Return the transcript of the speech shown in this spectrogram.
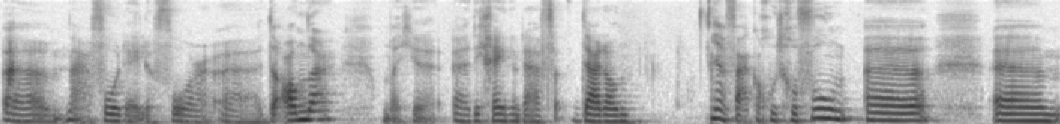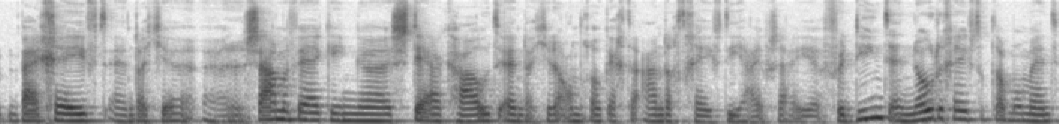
um, nou voordelen voor uh, de ander, omdat je uh, diegene daar, daar dan ja, vaak een goed gevoel uh, um, bij geeft. En dat je samenwerking sterk houdt. En dat je de ander ook echt de aandacht geeft die hij of zij verdient en nodig heeft op dat moment.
